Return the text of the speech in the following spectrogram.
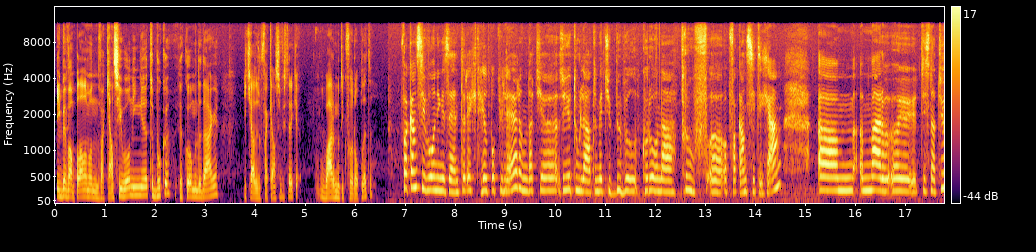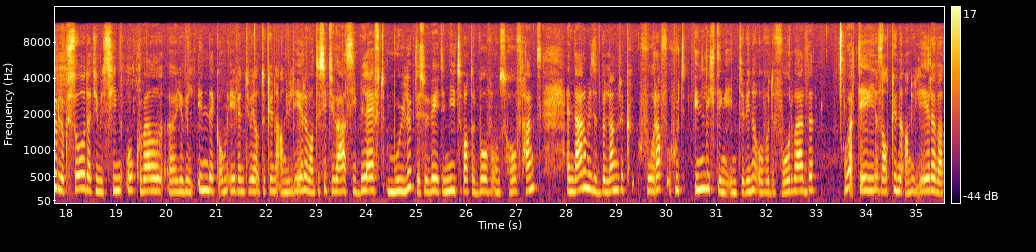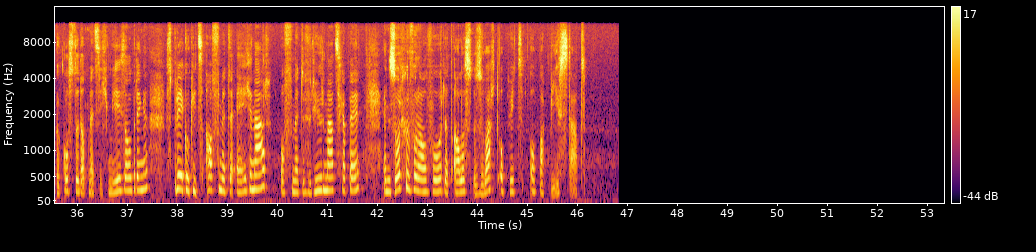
Ik ben van plan om een vakantiewoning eh, te boeken de komende dagen. Ik ga dus op vakantie vertrekken. Waar moet ik voor opletten? Vakantiewoningen zijn terecht heel populair omdat je, ze je toelaten met je bubbel corona-proof uh, op vakantie te gaan. Um, maar uh, het is natuurlijk zo dat je misschien ook wel uh, je wil indekken om eventueel te kunnen annuleren, want de situatie blijft moeilijk, dus we weten niet wat er boven ons hoofd hangt. En daarom is het belangrijk vooraf goed inlichtingen in te winnen over de voorwaarden waartegen je zal kunnen annuleren, welke kosten dat met zich mee zal brengen. Spreek ook iets af met de eigenaar of met de verhuurmaatschappij en zorg er vooral voor dat alles zwart op wit op papier staat.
